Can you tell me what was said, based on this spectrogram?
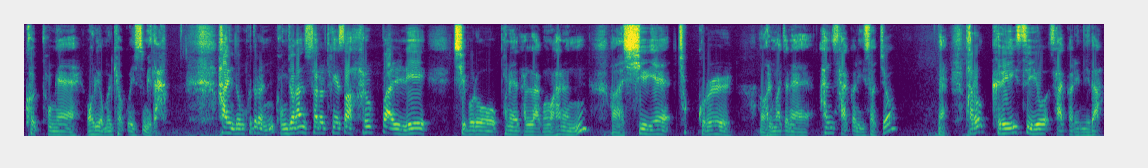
고통의 어려움을 겪고 있습니다. 한인 동포들은 공정한 수사를 통해서 하루빨리 집으로 보내달라고 하는 어, 시위의 촉구를 얼마 전에 한 사건이 있었죠. 네, 바로 그레이스유 사건입니다.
